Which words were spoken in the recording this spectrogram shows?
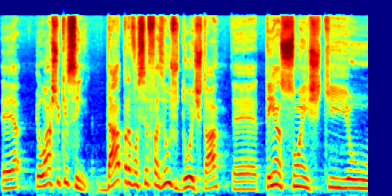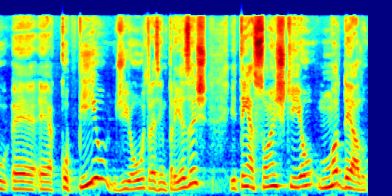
É, eu acho que assim, dá para você fazer os dois, tá? É, tem ações que eu é, é, copio de outras empresas e tem ações que eu modelo.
